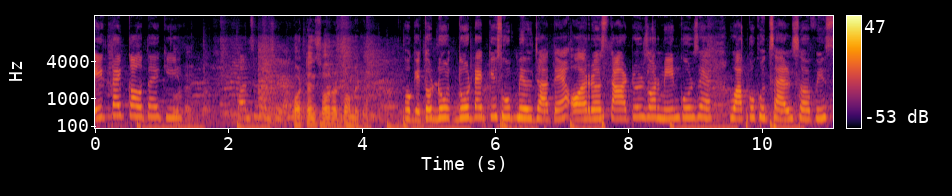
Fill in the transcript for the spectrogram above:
एक टाइप का होता है कि દો ટાઈપ कौन से कौन से હોટ એન્ડ સોર और okay तो दो दो टाइप के सूप मिल जाते हैं और स्टार्टर्स और मेन कोर्स है वो आपको खुद सेल्फ सर्विस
